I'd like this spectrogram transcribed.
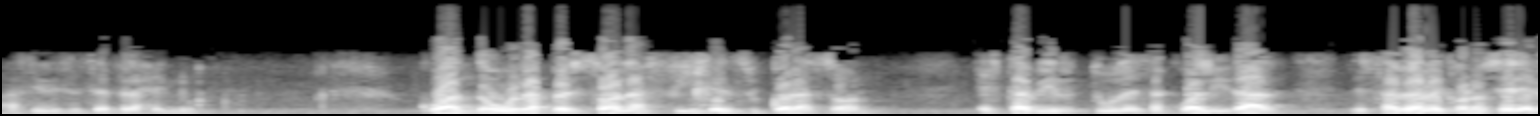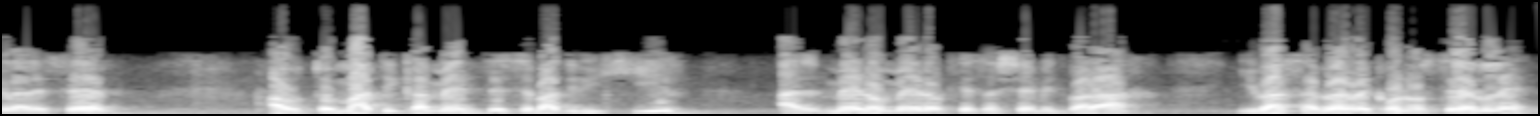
Así dice Sefer cuando una persona fija en su corazón esta virtud, esta cualidad de saber reconocer y agradecer, automáticamente se va a dirigir al mero mero que es Hashem Baraj y va a saber reconocerle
